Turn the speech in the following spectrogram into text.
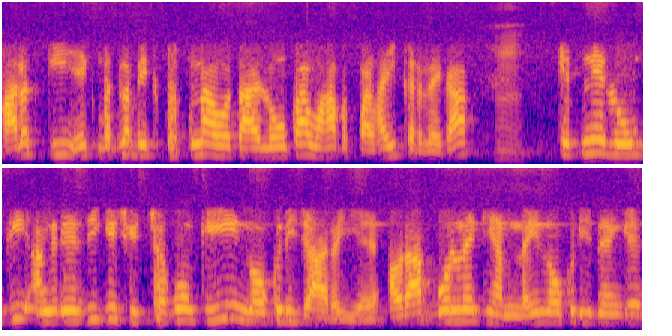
भारत की एक मतलब एक सपना होता है लोगों का वहाँ पर पढ़ाई करने का कितने लोगों की अंग्रेज़ी के शिक्षकों की नौकरी जा रही है और आप बोल रहे हैं कि हम नई नौकरी देंगे।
